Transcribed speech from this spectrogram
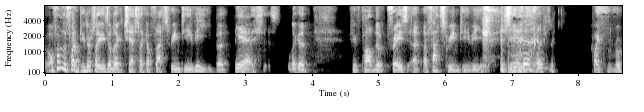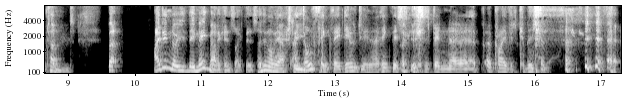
well, from the front, he looks like he's got like a chest like a flat screen TV, but Yeah. it's, it's like a, if you've pardon the phrase, a, a fat screen TV. Quite rotund. But I didn't know they made mannequins like this. I didn't know they actually. I don't think they do, Dean. I think this Okay. this has been uh, a, a private commission. yeah.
